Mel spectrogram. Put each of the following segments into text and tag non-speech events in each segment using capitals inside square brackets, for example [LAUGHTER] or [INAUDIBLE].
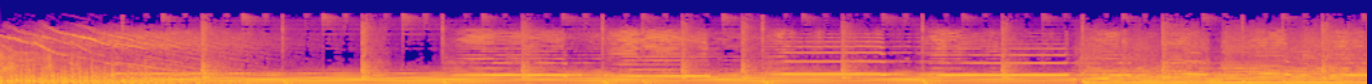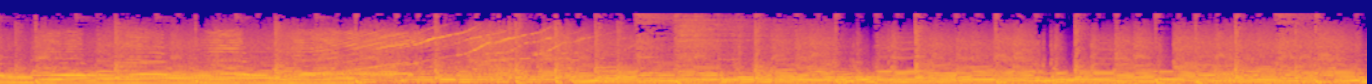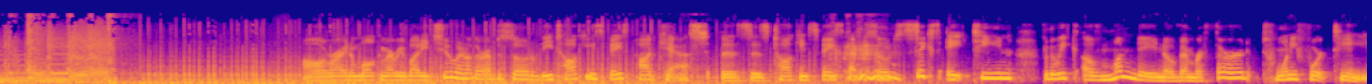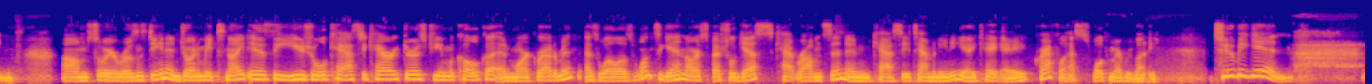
Right, and welcome everybody to another episode of the Talking Space podcast. This is Talking Space [COUGHS] episode 618 for the week of Monday, November 3rd, 2014. I'm Sawyer Rosenstein, and joining me tonight is the usual cast of characters Gene Mikulka and Mark Ratterman, as well as once again our special guests, Kat Robinson and Cassie Tamanini, aka Craftless. Welcome everybody. To begin,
